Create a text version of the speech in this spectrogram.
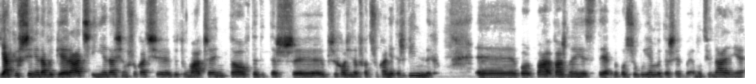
jak już się nie da wypierać i nie da się szukać e, wytłumaczeń, to wtedy też e, przychodzi na przykład szukanie też winnych. E, bo ważne jest, jakby potrzebujemy też jakby emocjonalnie,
